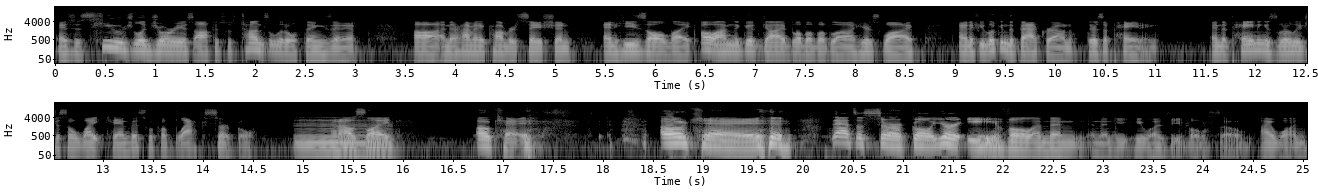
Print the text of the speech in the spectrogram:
and it's this huge, luxurious office with tons of little things in it uh, and they're having a conversation, and he's all like, "Oh, I'm the good guy," blah blah blah blah. Here's why. And if you look in the background, there's a painting, and the painting is literally just a white canvas with a black circle. And I was like, "Okay, okay, that's a circle. You're evil." And then and then he he was evil, so I won.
